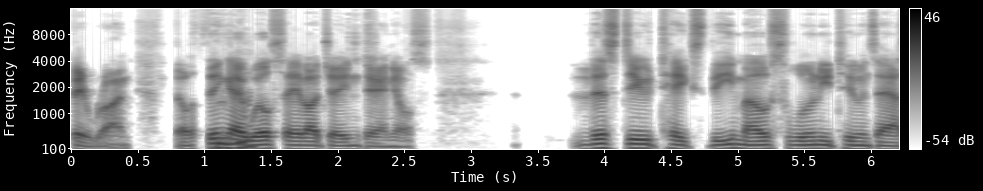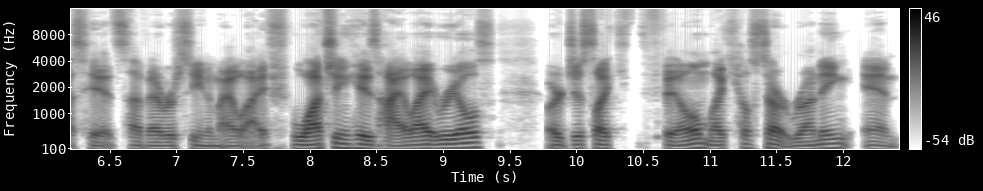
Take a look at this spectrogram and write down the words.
they run. The thing mm-hmm. I will say about Jayden Daniels, this dude takes the most Looney Tunes ass hits I've ever seen in my life. Watching his highlight reels or just like film, like he'll start running and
